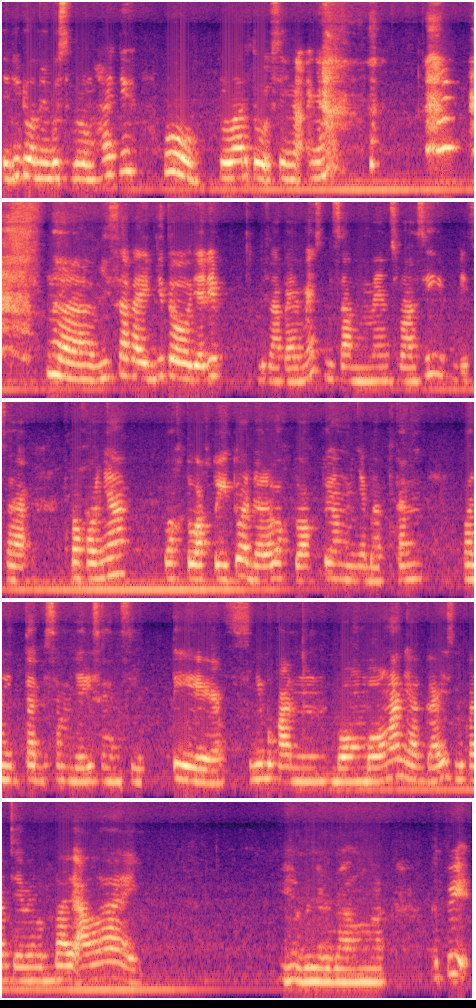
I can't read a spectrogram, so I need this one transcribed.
Jadi dua minggu sebelum haid nih, uh keluar tuh singanya. nah bisa kayak gitu. Jadi bisa PMS, bisa menstruasi, bisa pokoknya waktu-waktu itu adalah waktu-waktu yang menyebabkan wanita bisa menjadi sensitif. Ini bukan bohong-bohongan ya guys, bukan cewek lebay alay. Iya bener banget. Tapi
